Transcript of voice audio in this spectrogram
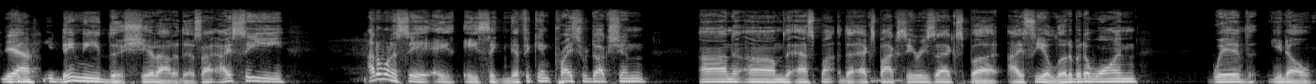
Yeah. they, they need the shit out of this. I, I see, I don't want to say a, a significant price reduction on um, the, Xbox, the Xbox Series X, but I see a little bit of one with, you know,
